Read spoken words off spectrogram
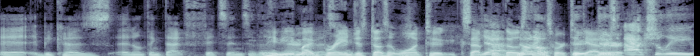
uh, because I don't think that fits into the. Maybe my brain just doesn't want to accept yeah, that those no, things no. were There- together. there's actually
